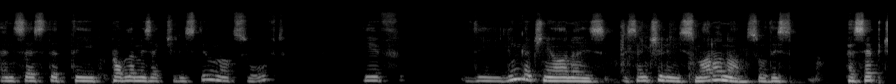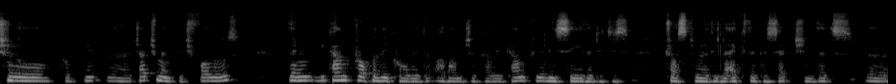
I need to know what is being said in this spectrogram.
and says that the problem is actually still not solved if the linga is essentially smarana, so this perceptual uh, judgment which follows, then we can't properly call it avanchaka. We can't really say that it is trustworthy like the perception. That's uh,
